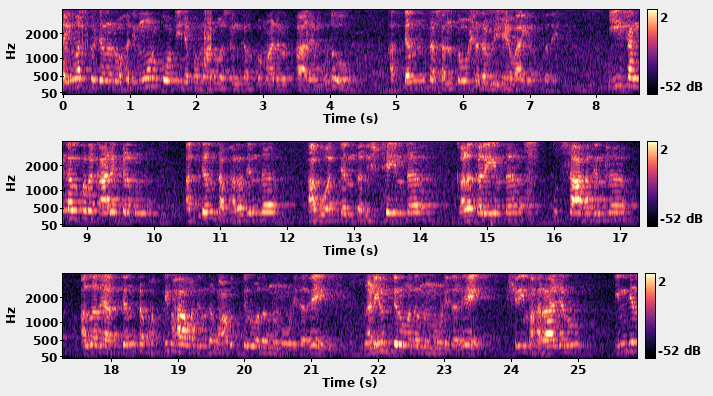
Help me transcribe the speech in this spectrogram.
ಐವತ್ತು ಜನರು ಹದಿಮೂರು ಕೋಟಿ ಜಪ ಮಾಡುವ ಸಂಕಲ್ಪ ಮಾಡಿರುತ್ತಾರೆಂಬುದು ಅತ್ಯಂತ ಸಂತೋಷದ ವಿಷಯವಾಗಿರುತ್ತದೆ. ಈ ಸಂಕಲ್ಪದ ಕಾರ್ಯಕ್ರಮವು ಅತ್ಯಂತ ಭರದಿಂದ ಹಾಗೂ ಅತ್ಯಂತ ನಿಷ್ಠೆಯಿಂದ, ಕಳಕಳಿಯಿಂದ, ಉತ್ಸಾಹದಿಂದ ಅಲ್ಲದೆ ಅತ್ಯಂತ ಭಕ್ತಿಭಾವದಿಂದ ಮಾಡುತ್ತಿರುವುದನ್ನು ನೋಡಿದರೆ, ನಡೆಯುತ್ತಿರುವುದನ್ನು ನೋಡಿದರೆ, ಶ್ರೀ ಮಹಾರಾಜರು ಇಂದಿನ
